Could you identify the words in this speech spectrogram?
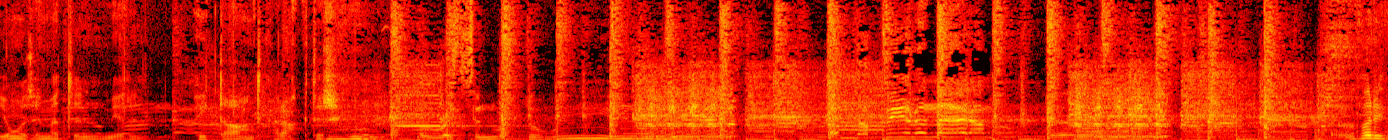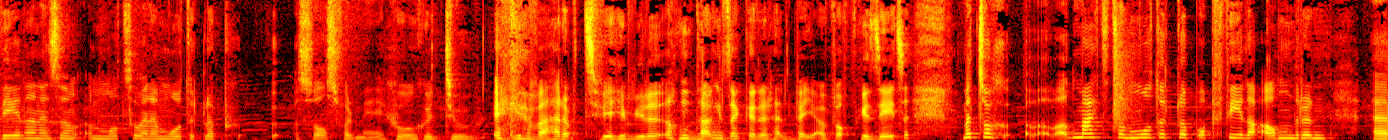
jongens in met een meer een uitdagend karakter. Voor velen is een, motto in een motorclub, zoals voor mij, gewoon gedoe en gevaar op twee wielen, ondanks dat ik er net bij jou heb opgezeten. Maar toch, wat maakt dat een motorclub op vele anderen uh,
